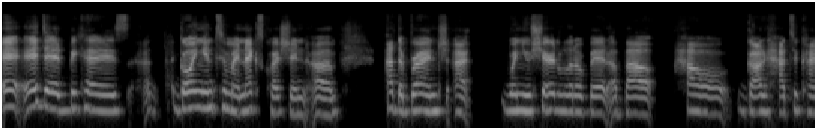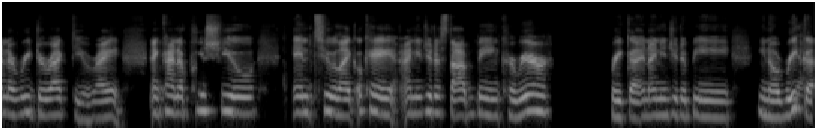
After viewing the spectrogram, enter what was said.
It, it did because uh, going into my next question, um, at the brunch, I, when you shared a little bit about how God had to kind of redirect you, right? And kind of push you into like, okay, I need you to stop being career Reka and I need you to be, you know, Reka.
